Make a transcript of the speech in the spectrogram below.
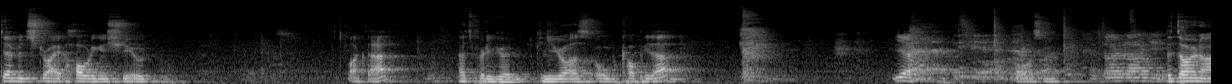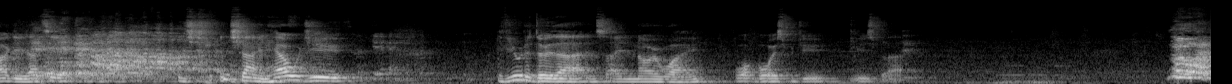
demonstrate holding a shield like that? That's pretty good. Can you guys all copy that? Yeah. Awesome. Don't argue. The don't argue. That's it. And And Shane, how would you, if you were to do that and say no way, what voice would you use for that? No way!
